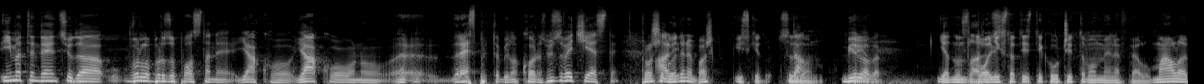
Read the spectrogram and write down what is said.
ima tendenciju da vrlo brzo postane jako, jako ono, re- respektabilan korner. Smislu već jeste. Prošle Ali- godine baš iskidu sezonu. Bio je dobar. Jedna od boljih statistika u čitavom NFL-u. Malo je,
